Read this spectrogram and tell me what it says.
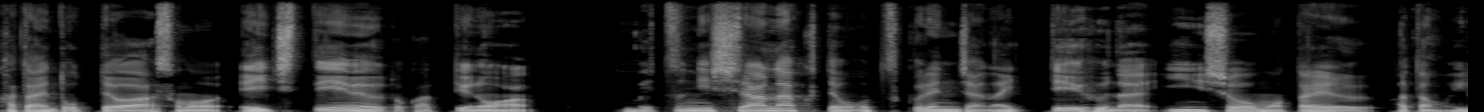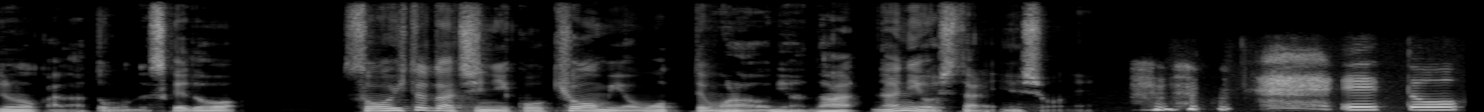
方にとっては、その HTML とかっていうのは別に知らなくても作れんじゃないっていう風な印象を持たれる方もいるのかなと思うんですけど、そういう人たちにこう興味を持ってもらうにはな何をしたらいいんでしょうね。えっと、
